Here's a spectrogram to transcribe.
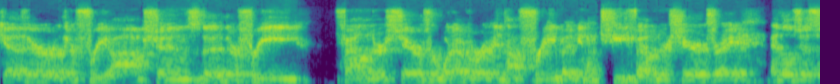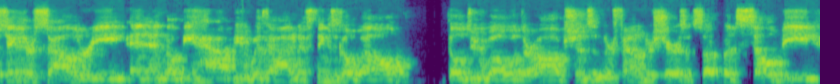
get their their free options, the, their free founder shares or whatever it's not free but you know cheap founder shares right? And they'll just take their salary and, and they'll be happy with that. And if things go well they'll do well with their options and their founder shares and stuff. But Selby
